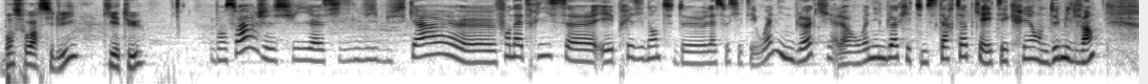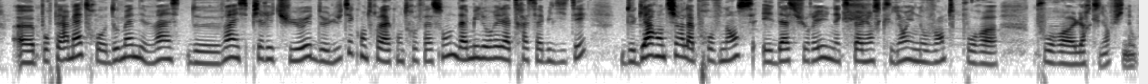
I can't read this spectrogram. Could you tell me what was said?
Bonsoir Sylvie, qui es-tu? Bonsoir, je suis euh, Sylvie Busca, euh, fondatrice euh, et présidente de la société One in Block. Alors One in Block est une start-up qui a été créée en 2020 pour permettre au domaine des vins, de vins et spiritueux de lutter contre la contrefaçon, d'améliorer la traçabilité, de garantir la provenance et d'assurer une expérience client innovante pour, pour leurs clients finaux.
